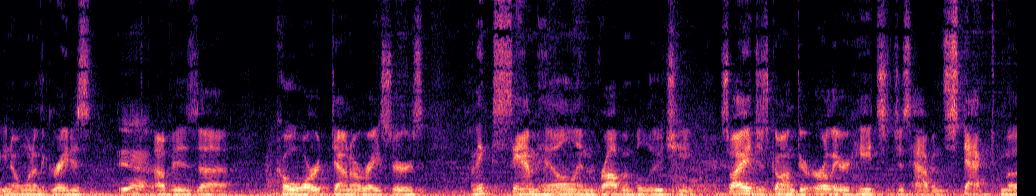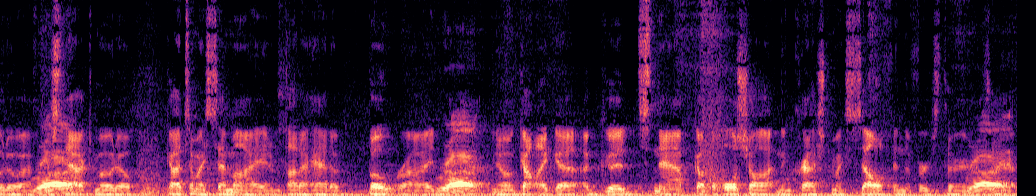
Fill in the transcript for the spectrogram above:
you know one of the greatest Yeah. of his uh, cohort downhill racers. I think Sam Hill and Robin Bellucci. So I had just gone through earlier heats, of just having stacked moto after Right. stacked moto. Got to my semi and thought I had a boat ride. Right. You know, got like a, a good snap, got the whole shot, and then crashed myself in the first turn. So, Right.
